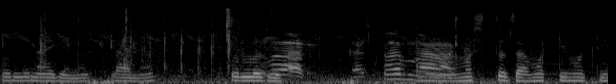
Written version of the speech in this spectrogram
कुर्ली नाही घेणार. लहान हा. कुर्लोच घे बघ, खतरनाक. हा, मस्तच हा, मोठी मोठी.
